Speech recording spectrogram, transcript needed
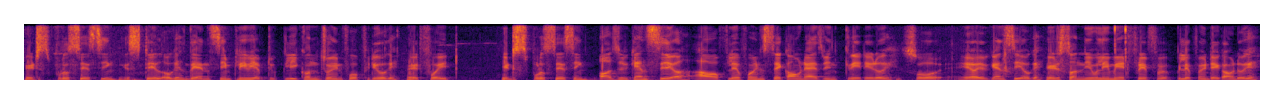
it's processing still okay? Then simply we have to click on join for free okay? Wait for it. It's processing. As you can see our playpoints account has been created okay? So here you can see okay? It's a newly made playpoint account okay?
